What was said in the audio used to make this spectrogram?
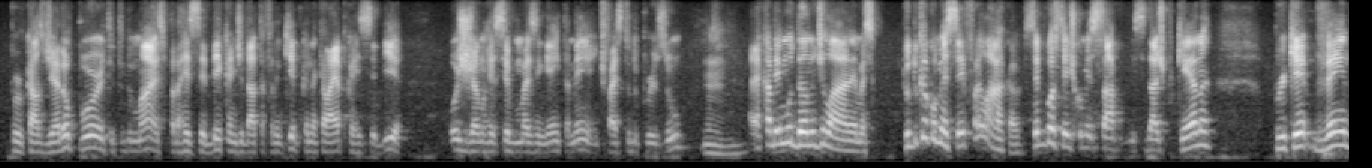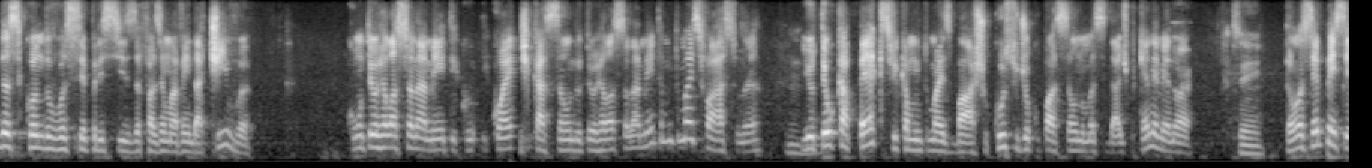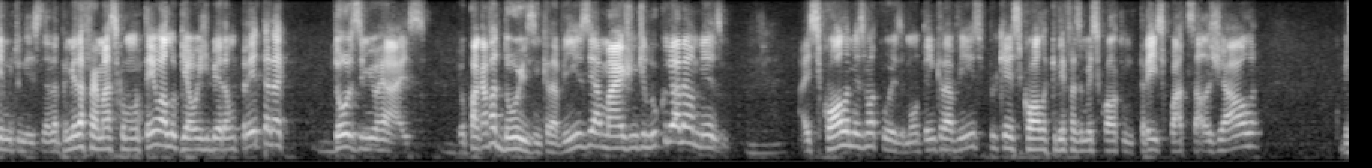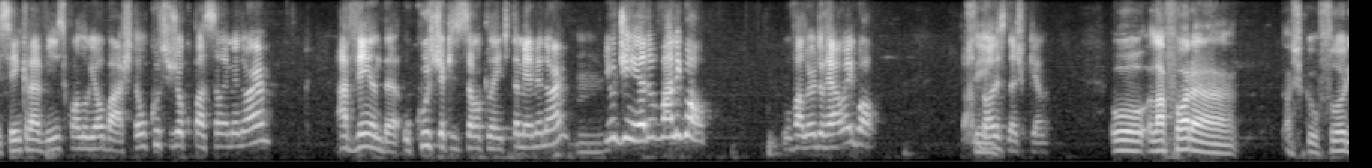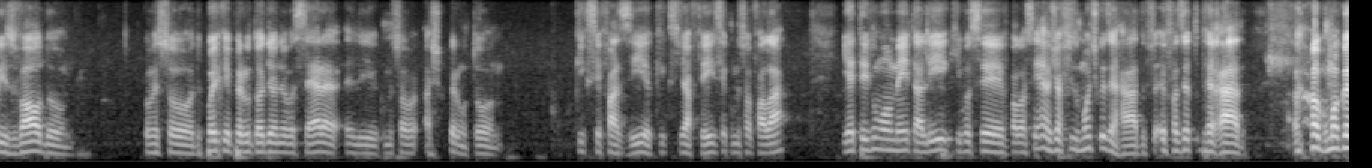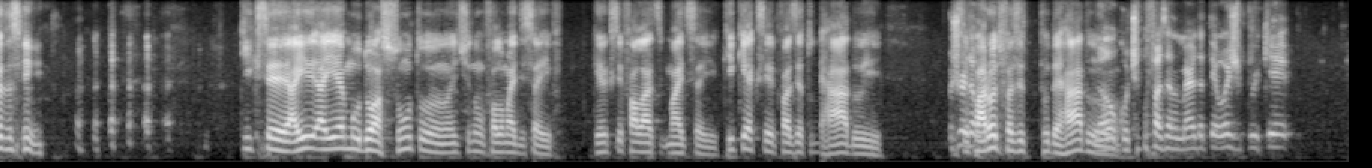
por causa de aeroporto e tudo mais, para receber candidato à franquia, porque naquela época recebia Hoje já não recebo mais ninguém também, a gente faz tudo por Zoom. Uhum. Aí acabei mudando de lá, né? Mas tudo que eu comecei foi lá, cara. Sempre gostei de começar em cidade pequena, porque vendas, quando você precisa fazer uma venda ativa, com o teu relacionamento e com, a indicação do teu relacionamento é muito mais fácil, né? Uhum. E o teu capex fica muito mais baixo, o custo de ocupação numa cidade pequena é menor. Sim. Então eu sempre pensei muito nisso. Né? Na primeira farmácia que eu montei, o aluguel em Ribeirão Preto era 12 mil reais. Eu pagava dois em Cravinhos e a margem de lucro era a mesma. A escola, a mesma coisa. Montei em Cravinhos porque a escola queria fazer uma escola com três, quatro salas de aula. Comecei em Cravinhos com aluguel baixo. Então o custo de ocupação é menor, a venda, o custo de aquisição ao cliente também é menor Uhum. e o dinheiro vale igual. O valor do real é igual. Então, eu Sim. adoro a cidade pequena. O, lá fora, acho que o Florisvaldo começou, depois que ele perguntou de onde você era, ele começou, acho que perguntou o que, que você fazia, o que, que você já fez, você começou a falar. E aí teve um momento ali que você falou assim: "É, eu já fiz um monte de coisa errada, eu fazia tudo errado. Alguma coisa assim. que que você. Aí, aí mudou o assunto, a gente não falou mais disso aí. Queria que você falasse mais disso aí. O que, que é que você fazia tudo errado e. Você Jordão, parou de fazer tudo errado? Não, continuo fazendo merda até hoje, porque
